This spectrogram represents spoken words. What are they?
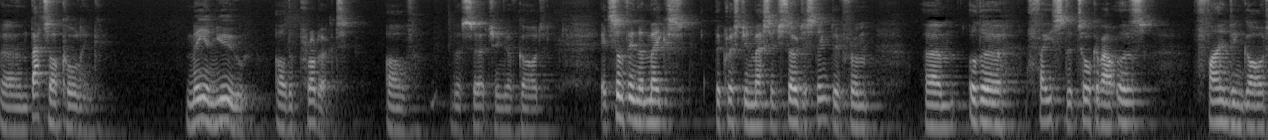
um, that's our calling. Me and you are the product of the searching of God. It's something that makes the Christian message so distinctive from um, other faiths that talk about us finding God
